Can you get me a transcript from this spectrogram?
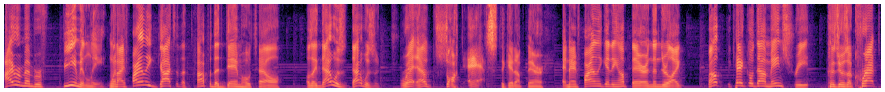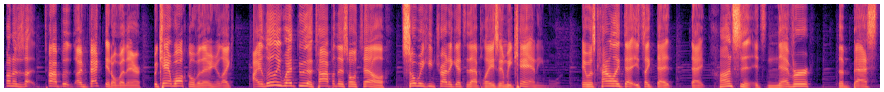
I remember vehemently when I finally got to the top of the damn hotel. I was like, that was, that was a, that sucked ass to get up there. And then finally getting up there, and then they're like, well, we can't go down Main Street because there's a crap ton of top infected over there. We can't walk over there. And you're like, I literally went through the top of this hotel so we can try to get to that place and we can't anymore. It was kind of like that. It's like that that constant. It's never the best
